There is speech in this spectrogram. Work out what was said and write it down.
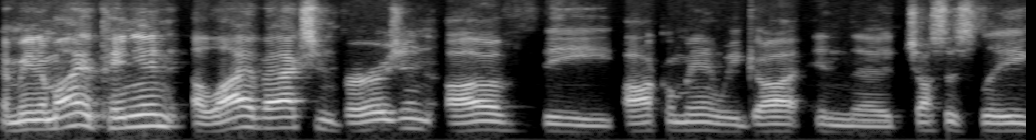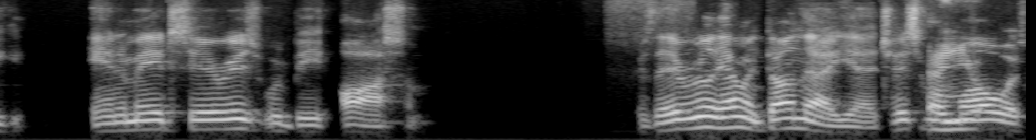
I mean, in my opinion, a live action version of the Aquaman we got in the Justice League animated series would be awesome because they really haven't done that yet. Jason Momoa is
